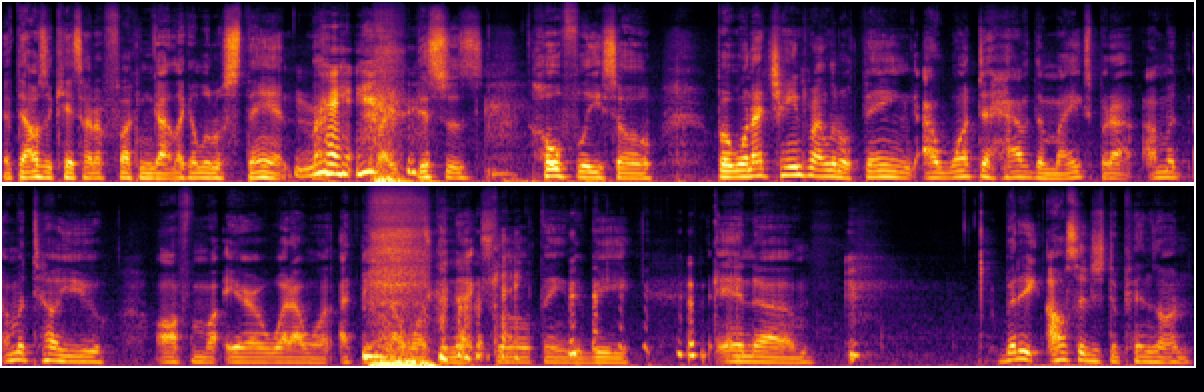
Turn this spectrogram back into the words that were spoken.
If that was the case, I'd have fucking got like a little stand. Like, right. like this was hopefully so. But when I change my little thing, I want to have the mics, but I, I'm a, I'm gonna tell you off of my air what I want. I think I want the next okay. little thing to be, okay. and um, but it also just depends on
